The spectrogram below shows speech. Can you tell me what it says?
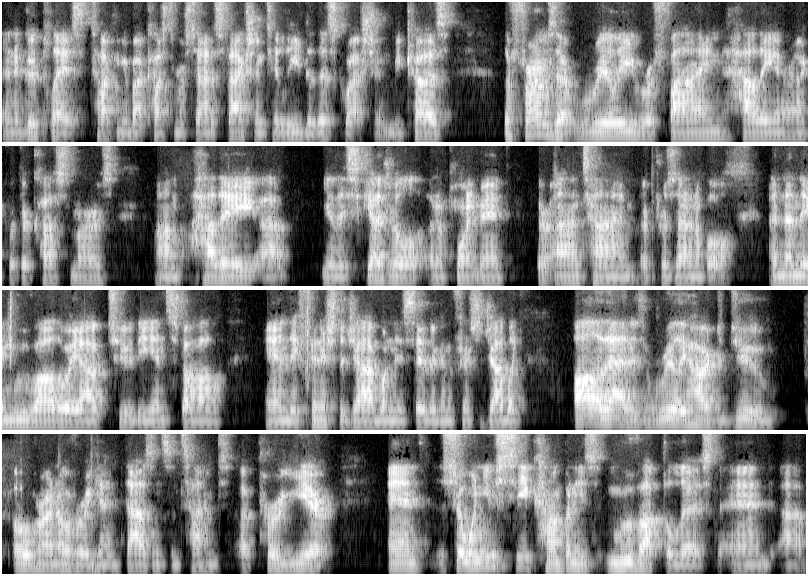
in a good place talking about customer satisfaction to lead to this question because the firms that really refine how they interact with their customers, um, how they uh, you know they schedule an appointment, they're on time, they're presentable, and then they move all the way out to the install and they finish the job when they say they're going to finish the job. Like all of that is really hard to do over and over again, thousands of times uh, per year. And so when you see companies move up the list and uh,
